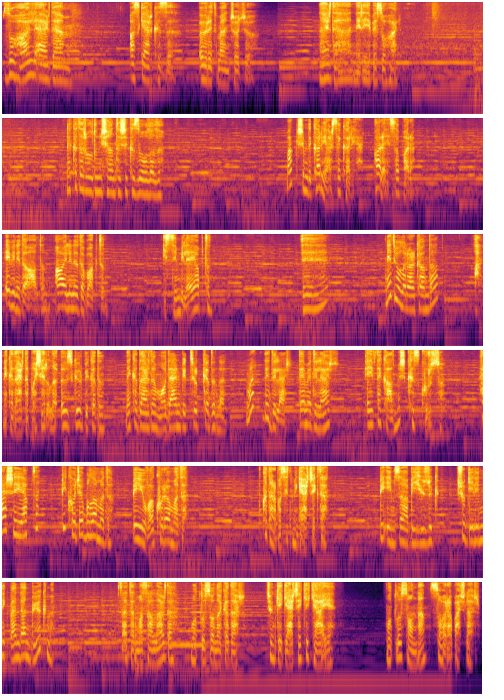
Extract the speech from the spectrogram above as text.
Zuhal Erdem. Asker kızı, öğretmen çocuğu. Nereden nereye be Zuhal? Ne kadar oldu Nişantaşı kızı olalı? Bak şimdi kariyerse kariyer, paraysa para. Evini de aldın, ailene de baktın. İsim bile yaptın. Ee, ne diyorlar arkandan? Ne kadar da başarılı, özgür bir kadın. Ne kadar da modern bir Türk kadını. Mı dediler? Demediler. Evde kalmış kız kurusu. Her şeyi yaptı, bir koca bulamadı. Bir yuva kuramadı. Bu kadar basit mi gerçekten? Bir imza, bir yüzük, şu gelinlik benden büyük mü? Zaten masallar da mutlu sona kadar. Çünkü gerçek hikaye mutlu sondan sonra başlar.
